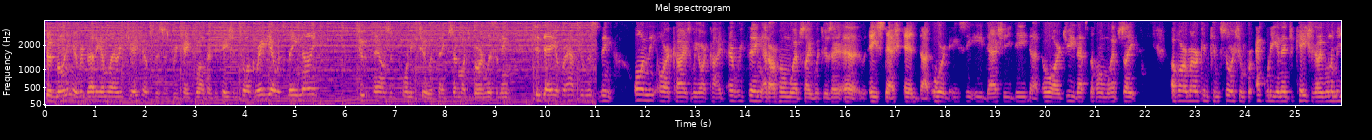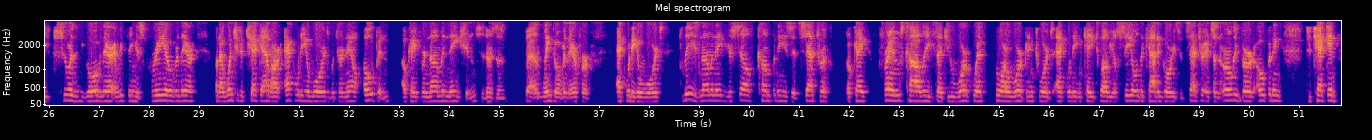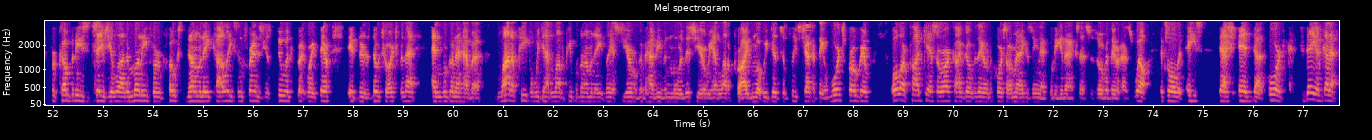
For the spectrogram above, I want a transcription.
Good morning, everybody. I'm Larry Jacobs. This is Pre-K-12 Education Talk Radio. It's May 9th, 2022, and thanks so much for listening today, or perhaps you're listening on the archives. We archive everything at our home website, which is uh, ace-ed.org, ace-ed.org. That's the home website of our American Consortium for Equity in Education. I want to make sure that you go over there. Everything is free over there but I want you to check out our equity awards, which are now open, okay, for nominations. There's a uh, link over there for equity awards. Please nominate yourself, companies, etc. Okay, friends, colleagues that you work with who are working towards equity in K-12. You'll see all the categories, etc. It's an early bird opening to check in for companies. It saves you a lot of money for folks to nominate colleagues and friends. Just do it right, there. It, there's no charge for that. And we're going to have a lot of people. We had a lot of people nominate last year. We're going to have even more this year. We had a lot of pride in what we did. So please check out the awards program. All our podcasts are archived over there. And of course, our magazine, Equity and Access, is over there as well. It's all at ace-ed.org. Today, I've got a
